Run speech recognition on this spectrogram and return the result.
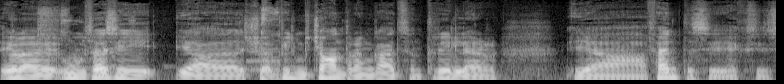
ei ole uus asi ja filmi žanr on ka, et see on thriller ja fantasy ehk siis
